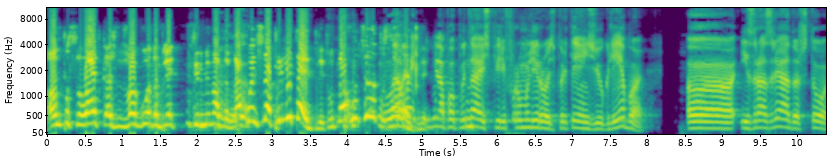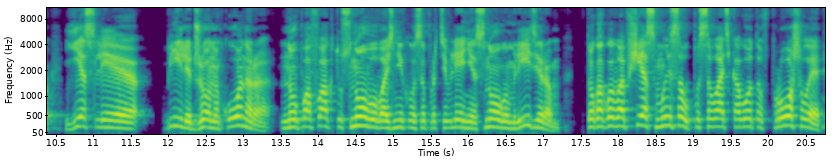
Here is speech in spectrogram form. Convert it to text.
он посылает каждые два года, блядь, Терминатор. Нахуй он сюда прилетает, блядь? Вот нахуй он сюда посылает, Давайте блядь? я попытаюсь переформулировать претензию Глеба э, из разряда, что если били Джона Коннора, но по факту снова возникло сопротивление с новым лидером, то какой вообще смысл посылать кого-то в прошлое,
